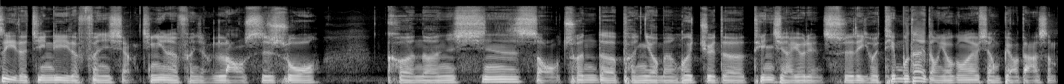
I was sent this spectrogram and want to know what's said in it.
自己的经历的分享、经验的分享。老实说，可能新手村的朋友们会觉得听起来有点吃力，会听不太懂油公在想表达什么。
